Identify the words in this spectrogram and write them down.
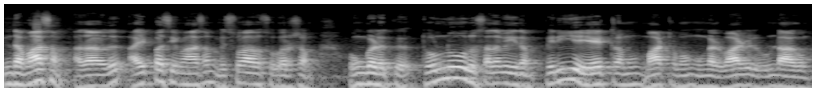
இந்த மாதம் அதாவது ஐப்பசி மாதம் விஸ்வாவசு வருஷம் உங்களுக்கு தொண்ணூறு சதவீதம் பெரிய ஏற்றமும் மாற்றமும் உங்கள் வாழ்வில் உண்டாகும்.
